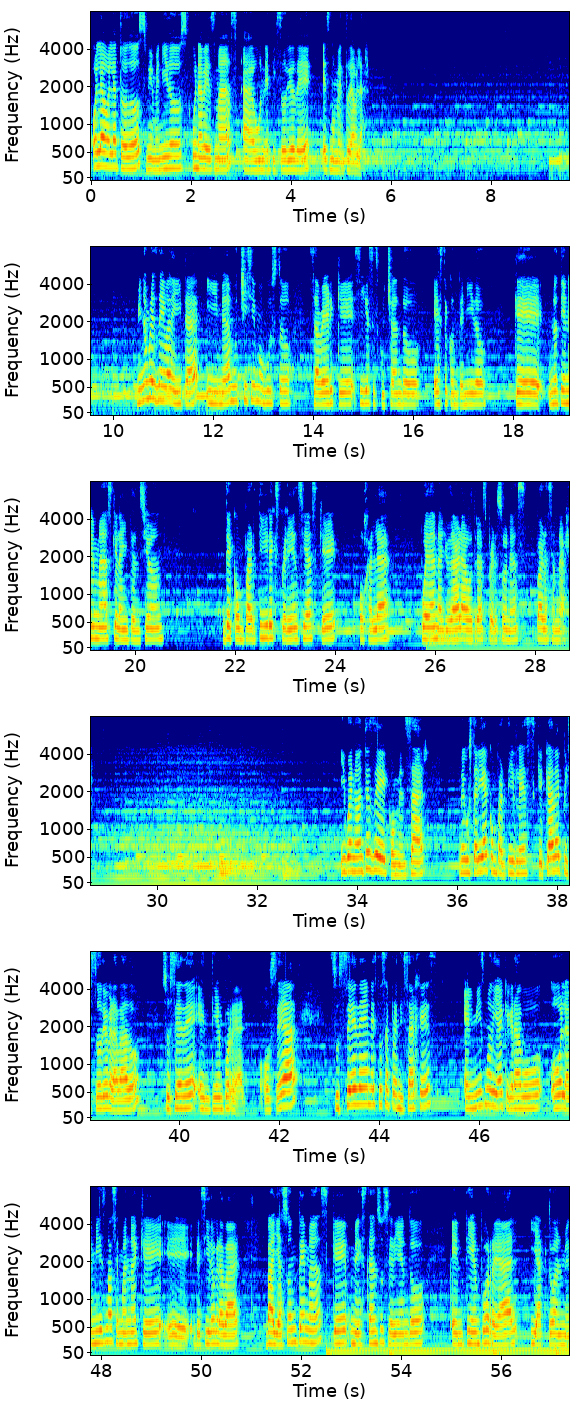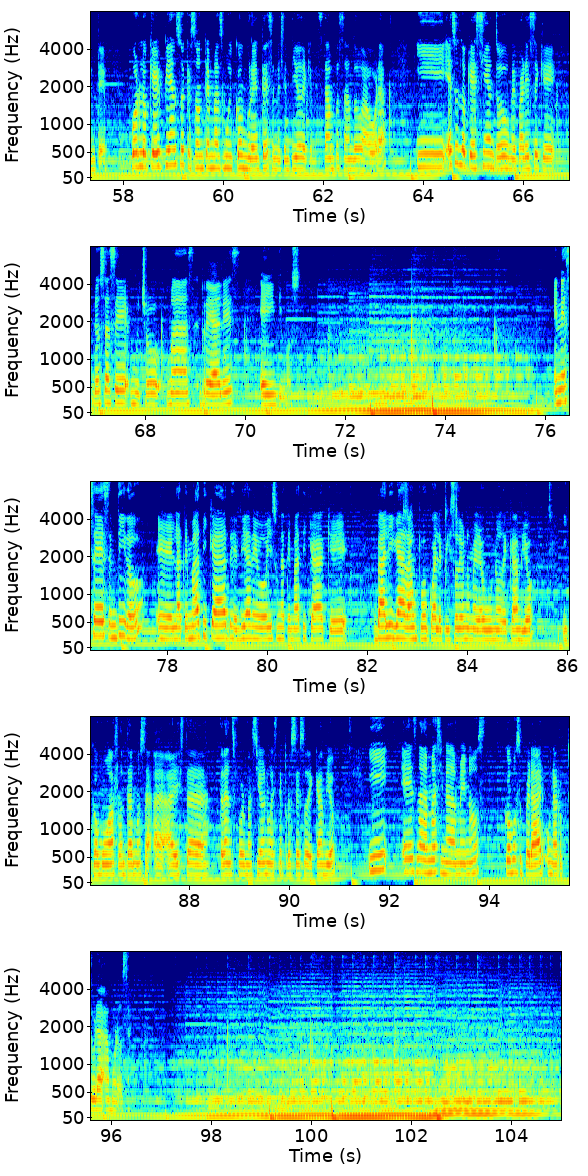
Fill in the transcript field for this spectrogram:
Hola, hola a todos, bienvenidos una vez más a un episodio de Es Momento de Hablar. Mi nombre es Neiva de Ita y me da muchísimo gusto saber que sigues escuchando este contenido que no tiene más que la intención de compartir experiencias que ojalá puedan ayudar a otras personas para sanar. Y bueno, antes de comenzar, me gustaría compartirles que cada episodio grabado sucede en tiempo real. O sea, suceden estos aprendizajes el mismo día que grabo o la misma semana que eh, decido grabar. Vaya, son temas que me están sucediendo en tiempo real y actualmente. Por lo que pienso que son temas muy congruentes en el sentido de que me están pasando ahora y eso es lo que siento, me parece que los hace mucho más reales e íntimos. En ese sentido, eh, la temática del día de hoy es una temática que va ligada un poco al episodio número uno de cambio y cómo afrontarnos a, a esta transformación o este proceso de cambio. Y es nada más y nada menos cómo superar una ruptura amorosa.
